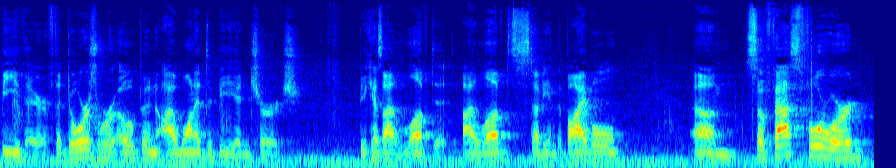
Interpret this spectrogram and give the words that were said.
be there. If the doors were open, I wanted to be in church because I loved it. I loved studying the Bible. Um, so, fast forward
